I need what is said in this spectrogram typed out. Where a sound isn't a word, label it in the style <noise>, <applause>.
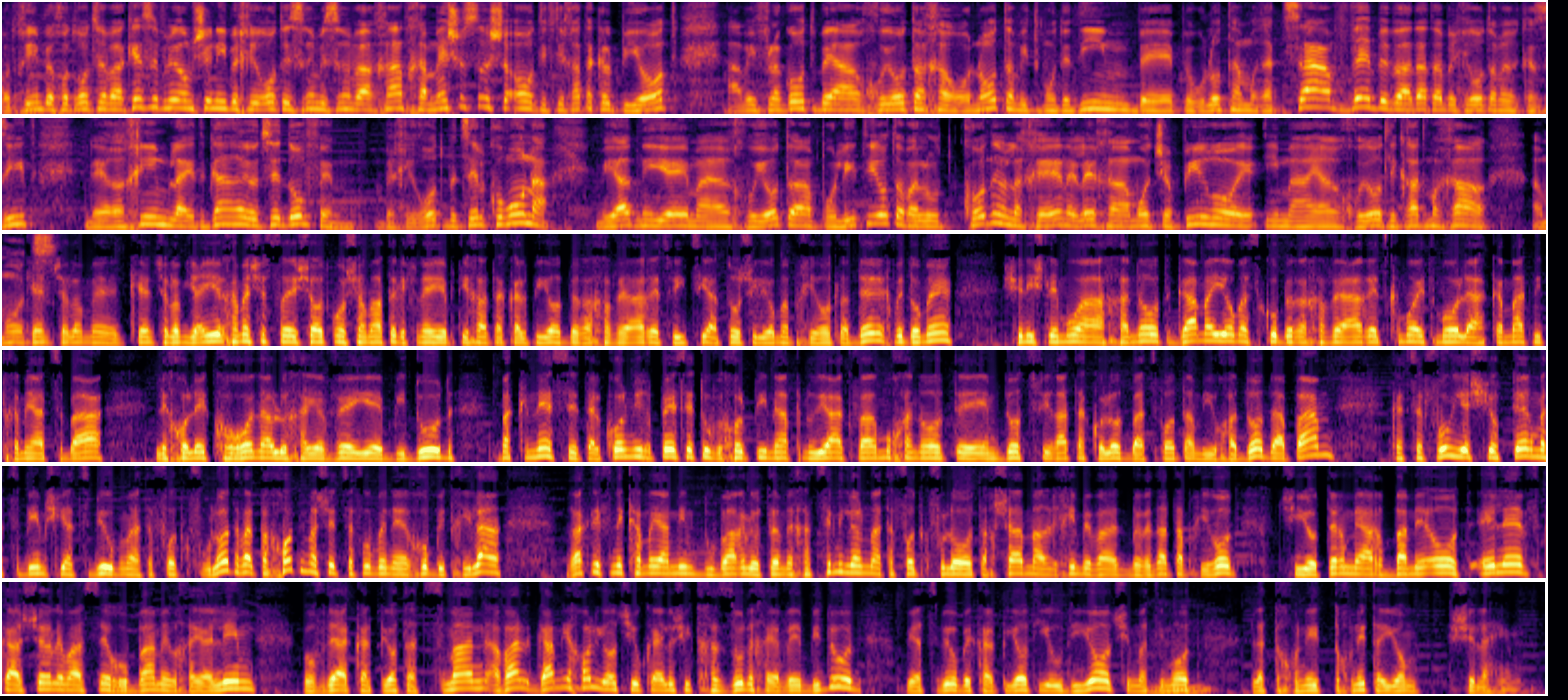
פותחים בחותרות צבע הכסף ליום שני בחירות 2021, 15 שעות לפתיחת הקלפיות. המפלגות בהיערכויות האחרונות, המתמודדים בפעולות המרצה ובוועדת הבחירות המרכזית נערכים לאתגר היוצא דופן, בחירות בצל קורונה. מיד נהיה עם ההיערכויות הפוליטיות, אבל עוד קודם לכן, אליך עמוד שפירו עם ההיערכויות לקראת מחר. עמוד. כן, שלום, כן, שלום יאיר. 15 שעות, כמו שאמרת, לפני פתיחת הקלפיות ברחבי הארץ ויציאתו של יום הבחירות לדרך. ודומה שנשלמו ההכנות. גם היום עסקו ברחבי הארץ, כמו אתמול, להקמת מתחמי הצבעה לחולי קורונה ולחייבי אה, בידוד. בכנסת, על כל מרפסת ובכל פינה פנויה כבר מוכנות אה, עמדות ספירת הקולות בהצבעות המיוחדות, והפעם כצפוי יש יותר מצביעים שיצביעו במעטפות כפולות, אבל פחות ממה שצפו ונערכו בתחילה. רק לפני כמה ימים דובר על יותר מחצי מיליון מעטפות כפולות, עכשיו מעריכים בוועדת הבחירות שיהיו יותר מ-400 אלף, כאשר למעשה רובם הם חיילים ועובדי הקלפיות עצמן, אבל גם יכול להיות שיהיו כאלו שיתחזו לחייבי בידוד ויצביעו בקלפיות ייעודיות שמתאימות mm-hmm. לתוכנית היום שלהם.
